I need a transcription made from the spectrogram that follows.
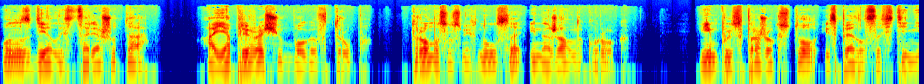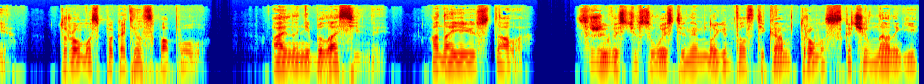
Он сделал из царя шута, а я превращу бога в труп. Тромас усмехнулся и нажал на курок. Импульс прожег стол и спрятался в стене. Тромас покатился по полу. Альна не была сильной. Она ею стала. С живостью, свойственной многим толстякам, Тромас вскочил на ноги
